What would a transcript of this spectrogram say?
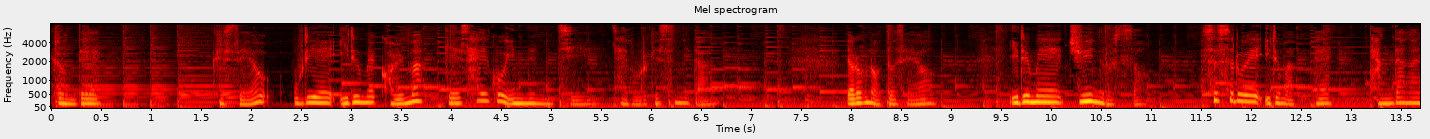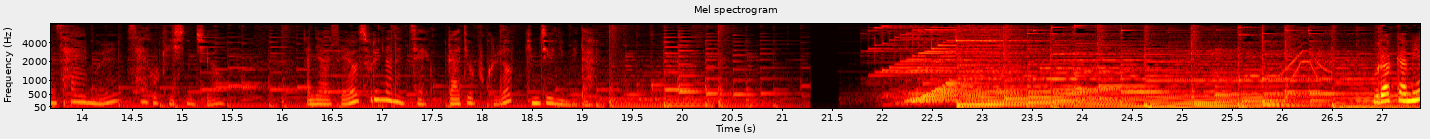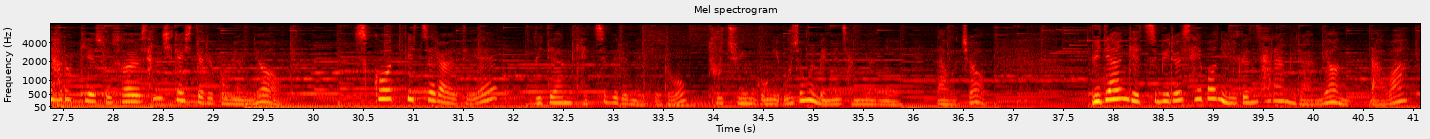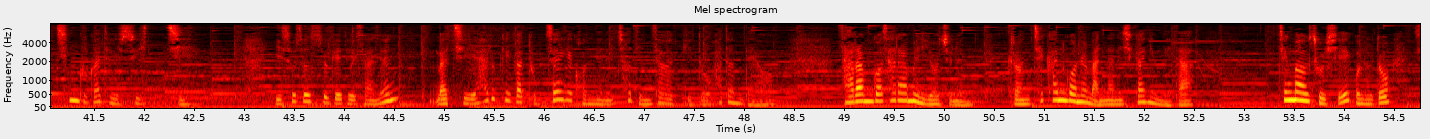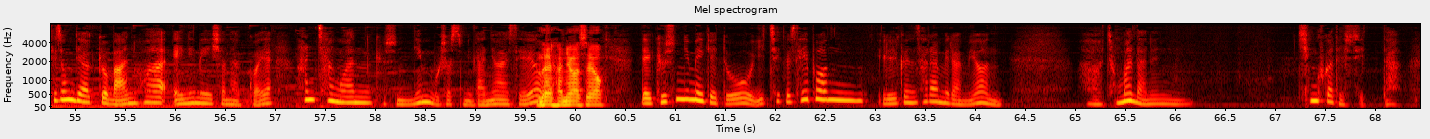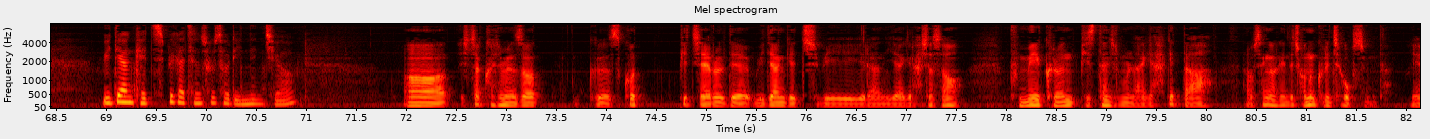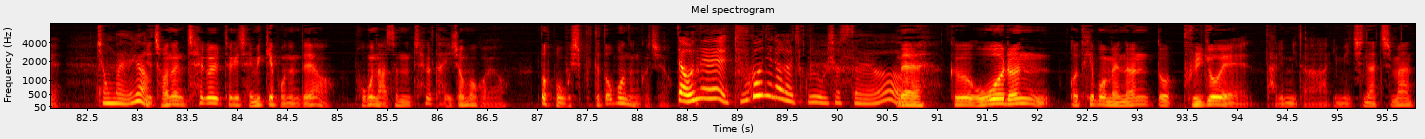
그런데 글쎄요, 우리의 이름에 걸맞게 살고 있는지 잘 모르겠습니다. 여러분 어떠세요? 이름의 주인으로서 스스로의 이름 앞에 당당한 삶을 살고 계신지요? 안녕하세요. 소리나는 책 라디오 북클럽 김지은입니다. 무라카미 하루키의 소설 상실의 시대를 보면요. 스콧 피츠랄드의 위대한 개츠비를 매개로 두 주인공이 우정을 맺는 장면이 나오죠. 위대한 개츠비를 세 번 읽은 사람이라면 나와 친구가 될 수 있지. 이 소설 속의 대사는 마치 하루키가 독자에게 건네는 첫 인사 같기도 하던데요. 사람과 사람을 이어주는 그런 책 한 권을 만나는 시간입니다. 책마을 소식 오늘도 세종대학교 만화 애니메이션 학과의 한창환 교수님 모셨습니다. 안녕하세요. 네, 안녕하세요. 네, 교수님에게도 이 책을 세 번 읽은 사람이라면 아, 정말 나는 친구가 될 수 있다. 위대한 개츠비 같은 소설이 있는지요? 어, 시작하시면서 그 스콧 피츠헤럴드의 위대한 개츠비라는 이야기를 하셔서 분명히 그런 비슷한 질문을 나에게 하겠다라고 생각했는데 저는 그런 책 없습니다. 예. 정말요? 예, 저는 책을 되게 재밌게 보는데요. 보고 나서는 책을 다 잊어먹어요. 또 보고 싶을 때 또 보는 거죠. 자, 오늘 두 권이나 가지고 오셨어요. 네. 그 5월은 어떻게 보면은 또 불교의 달입니다. 이미 지났지만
